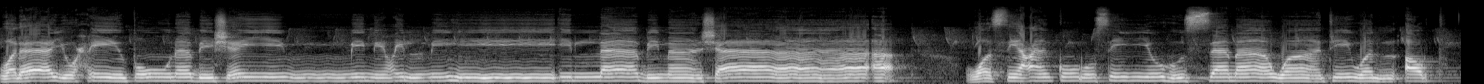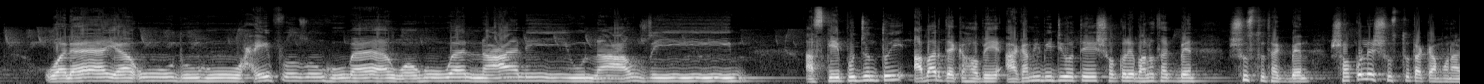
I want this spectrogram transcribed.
ولا يحيطون بشيء من علمه إلا بما شاء وسع كرسيه السماوات والأرض ولا يؤوده حفظهما وهو العلي العظيم আজকে এই পর্যন্তই আবার দেখা হবে আগামী ভিডিওতে সকলে ভালো থাকবেন সুস্থ থাকবেন। সকলের সুস্থতা কামনা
